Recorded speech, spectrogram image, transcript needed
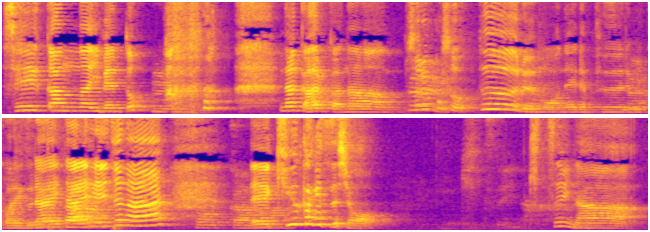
静観なイベント？うん。なんかあるかな。それこそプールもねでもプールもこれぐらい大変じゃない？えー、9ヶ月でしょ？きついな。きついな。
